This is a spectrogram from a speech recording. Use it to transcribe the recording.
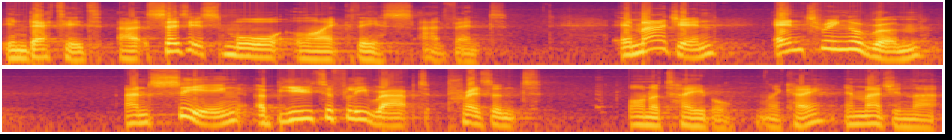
indebted, uh, says it's more like this Advent. Imagine entering a room and seeing a beautifully wrapped present on a table. Okay? Imagine that.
